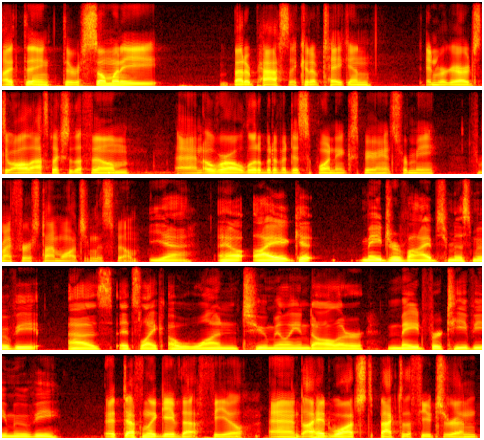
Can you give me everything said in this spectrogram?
I think there are so many better paths they could have taken in regards to all aspects of the film, and overall, a little bit of a disappointing experience for me for my first time watching this film. Yeah. I get major vibes from this movie as it's like a one, two million dollar made for TV movie. It definitely gave that feel. And I had watched Back to the Future and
